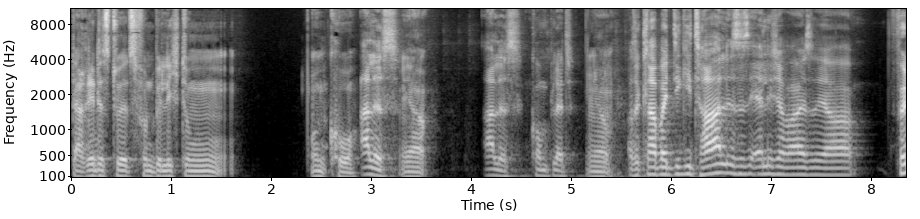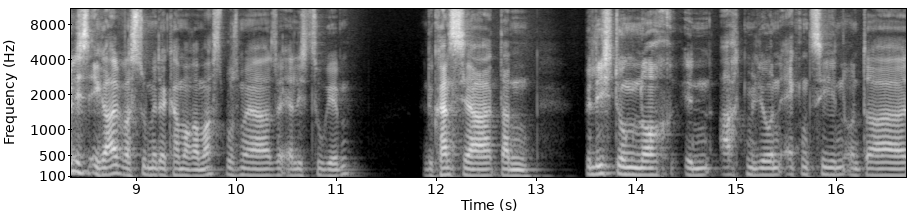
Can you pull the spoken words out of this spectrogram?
Da redest du jetzt von Belichtung und Co. Alles, Ja, alles, komplett. ja. Also klar, bei digital ist es ehrlicherweise ja völlig egal, was du mit der Kamera machst, muss man ja so ehrlich zugeben. Du kannst ja dann Belichtung noch in acht Millionen Ecken ziehen und da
